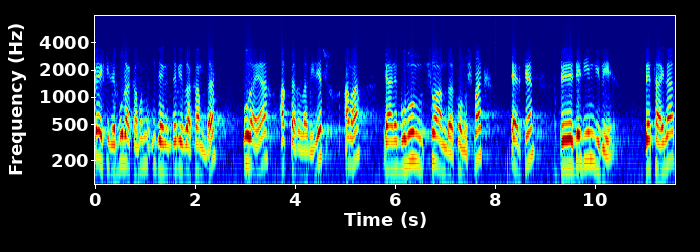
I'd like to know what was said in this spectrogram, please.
belki de bu rakamın üzerinde bir rakam da buraya aktarılabilir. Ama yani bunun şu anda konuşmak erken. Ee, dediğim gibi detaylar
